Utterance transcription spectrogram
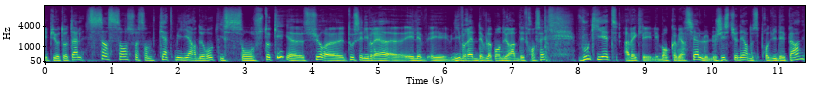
et puis au total 564 milliards d'euros qui sont stockés euh, sur euh, tous ces livrets A et livrets de développement durable des Français. Vous qui êtes avec les banques commerciales, le gestionnaire de ce produit d'épargne.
